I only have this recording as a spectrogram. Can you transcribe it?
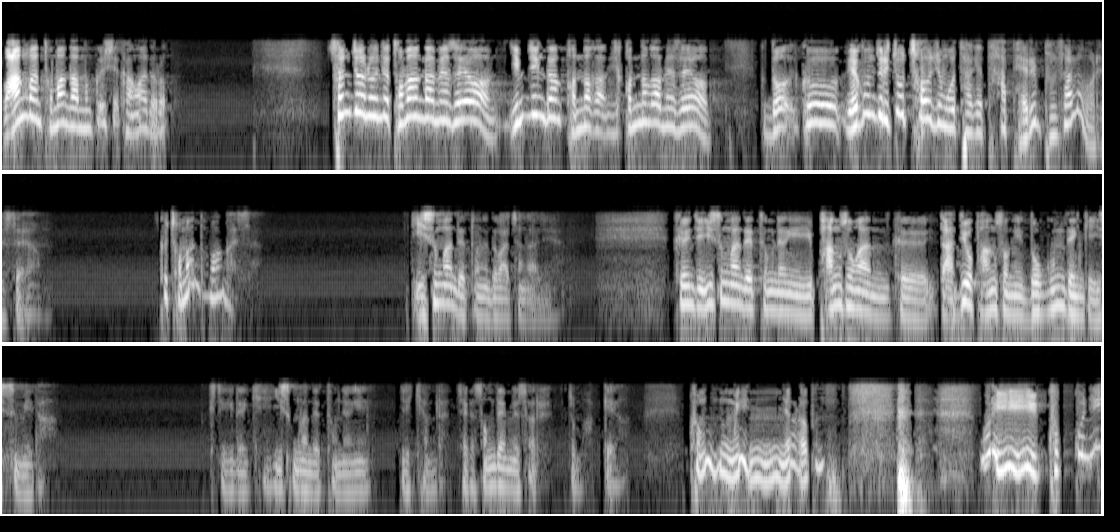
왕만 도망가면 끝이야, 강화도로. 선조는 이제 도망가면서요, 임진강 건너가, 건너가면서요, 너, 그 왜군들이 쫓아오지 못하게 다 배를 불살라 버렸어요. 그 저만 도망갔어요. 이승만 대통령도 마찬가지예요. 그 이제 이승만 대통령이 방송한 그 라디오 방송이 녹음된 게 있습니다. 이렇게 이승만 대통령이 이렇게 합니다. 제가 성대묘사를 좀 할게요. 국민 여러분, 우리 국군이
